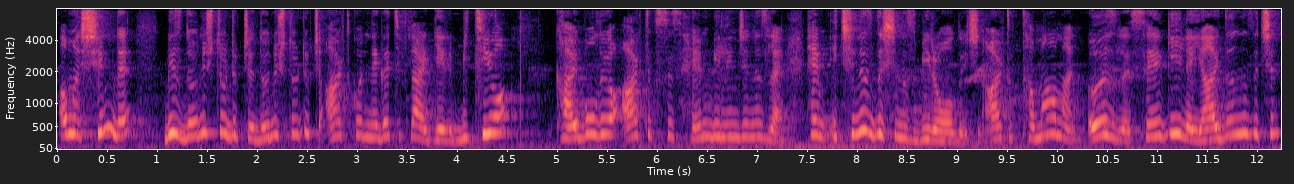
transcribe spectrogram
Ama şimdi biz dönüştürdükçe dönüştürdükçe artık o negatifler geri bitiyor kayboluyor. Artık siz hem bilincinizle hem içiniz dışınız biri olduğu için artık tamamen özle, sevgiyle yaydığınız için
